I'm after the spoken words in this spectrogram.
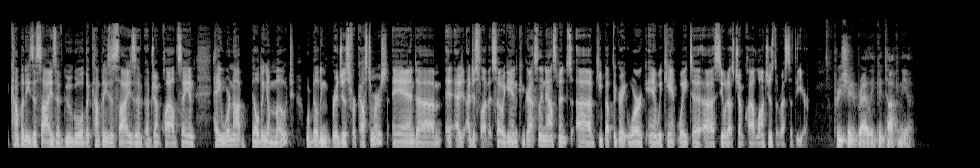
companies the size of Google, the companies the size of, of JumpCloud saying, hey, we're not building a moat, we're building bridges for customers. And, um, and I, I, just love it. So, again, congrats on the announcement. Uh, keep up the great work. And we can't wait to uh, see what else JumpCloud launches the rest of the year. Appreciate it, Bradley. Good talking to you.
